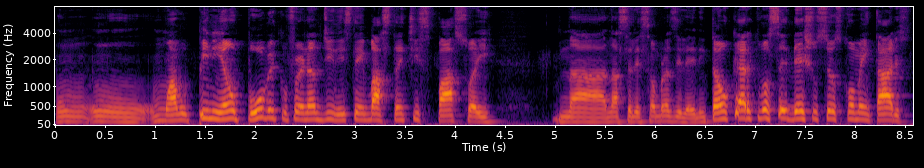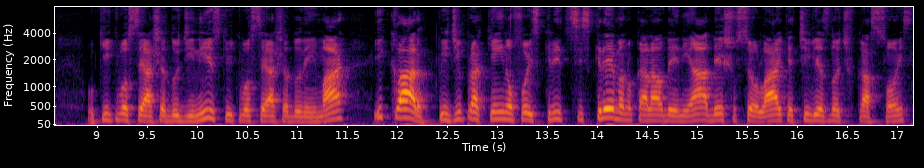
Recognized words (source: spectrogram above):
um, um, uma opinião pública, o Fernando Diniz tem bastante espaço aí na, na seleção brasileira. Então, eu quero que você deixe os seus comentários o que, que você acha do Diniz, o que, que você acha do Neymar. E claro, pedir para quem não for inscrito, se inscreva no canal DNA, deixa o seu like, ative as notificações,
